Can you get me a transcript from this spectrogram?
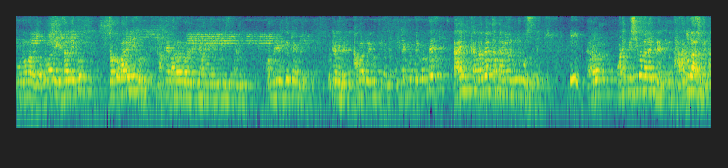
কোনোভাবে যতবার এজাহার লিখুন, যতবারই লিখুন, আপনি বারবার বলে লিখলে আমি কম্পিউটার টাইম লাগে ওটা নেবেন আবার পরিবর্তন করবেন এটা করতে করতে টাইম কাটাবেন যাতে আমি ওই মধ্যে বসতে পারি কারণ অনেক বেশি কথা লিখবেন, কিন্তু ধারাগুলো আসবে না।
